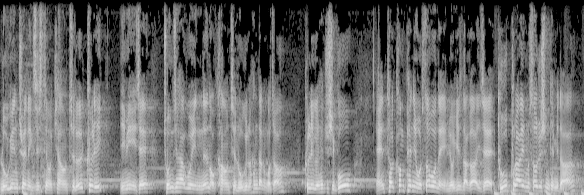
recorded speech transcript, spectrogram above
로그인 트앤 existing 어카운트를 클릭 이미 이제 존재하고 있는 어카운트에 로그인을 한다는 거죠. 클릭을 해주시고 Enter company or server name 여기다가 이제 Doo Prime을 써주시면 됩니다.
